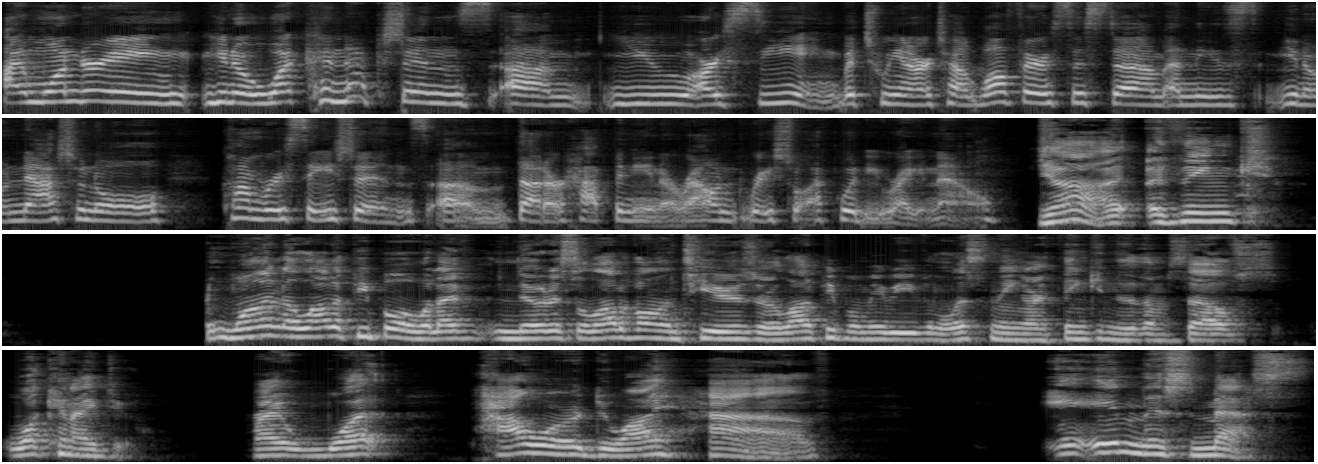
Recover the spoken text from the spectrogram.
I'm wondering, you know, what connections um, you are seeing between our child welfare system and these, you know, national conversations um, that are happening around racial equity right now? Yeah, I, I think one, a lot of people, what I've noticed, a lot of volunteers or a lot of people maybe even listening are thinking to themselves, what can I do? Right? What power do I have in, in this mess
